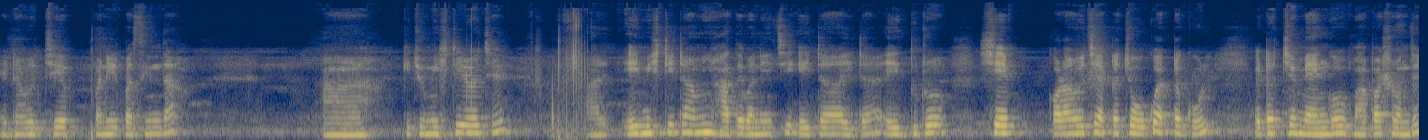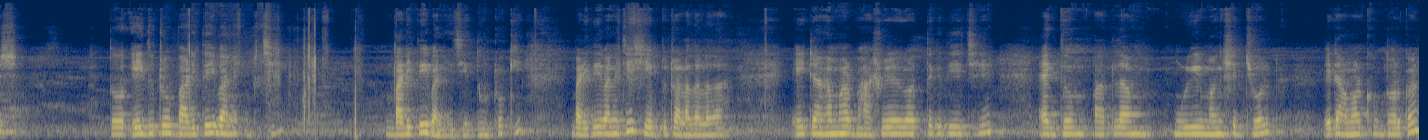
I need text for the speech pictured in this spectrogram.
এটা হচ্ছে পনির পাসিন্দা। আর কিছু মিষ্টি রয়েছে। আর এই মিষ্টিটা আমি হাতে বানিয়েছি, এইটা এইটা, এই দুটো শেপ করা হয়েছে, একটা চৌকো, একটা গোল। এটা হচ্ছে ম্যাঙ্গো ভাপা সন্দেশ। তো এই দুটো বাড়িতেই বানিয়েছি। বাড়িতেই বানিয়েছি, দুটো কি? বাড়িতেই বানিয়েছি শেপ দুটো আলাদা আলাদা। এইটা আমার ভাসুরের ঘর থেকে দিয়েছে, একদম পাতলা মুরগির মাংসের ঝোল। এটা আমার খুব দরকার।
